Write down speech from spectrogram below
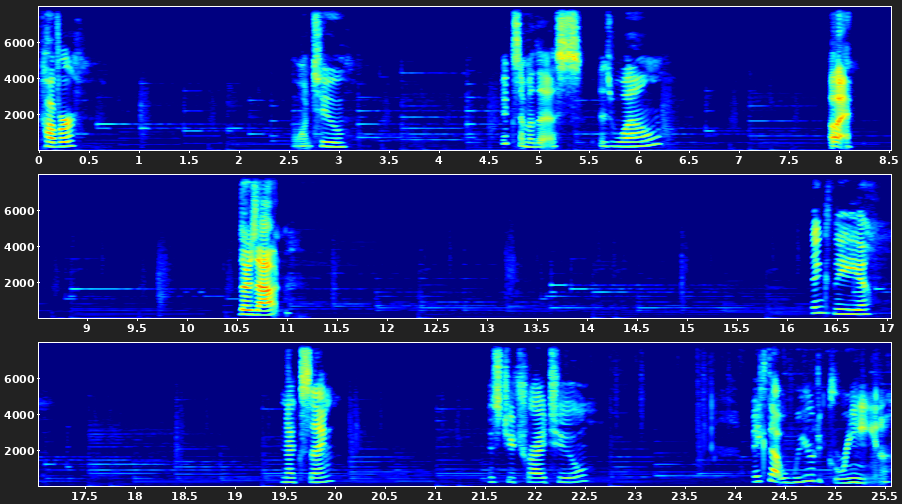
cover. I want to fix some of this as well. Okay. There's that. I think the next thing is to try to make that weird green.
